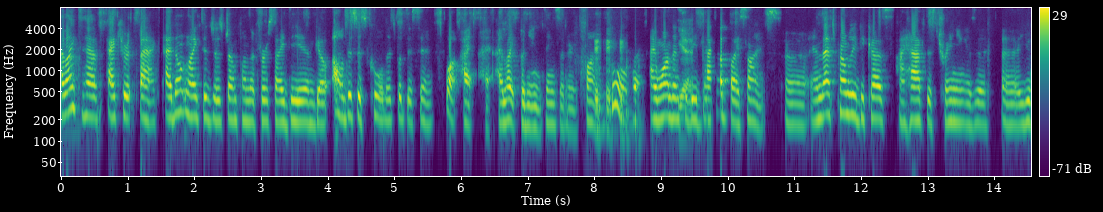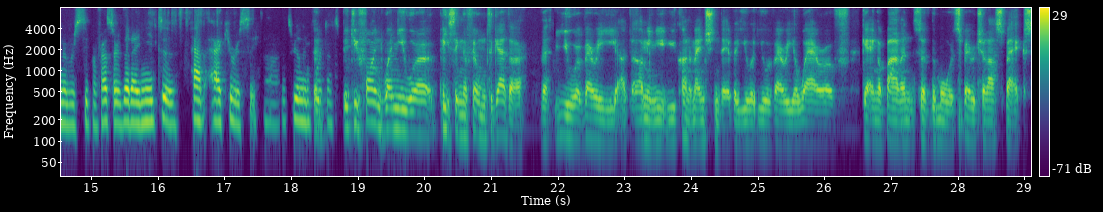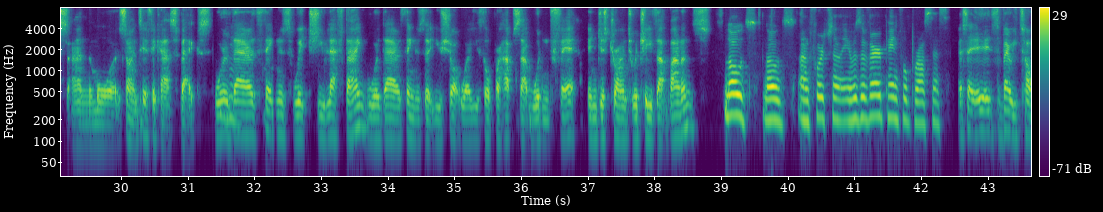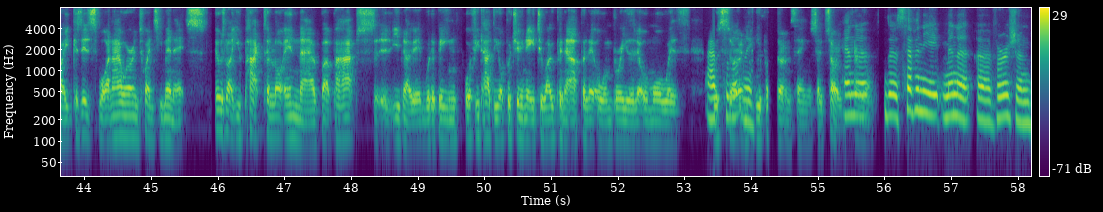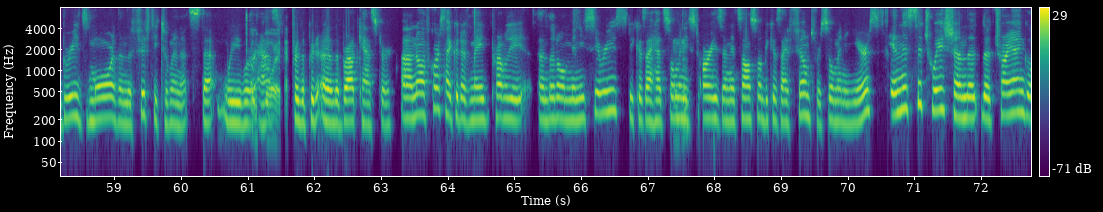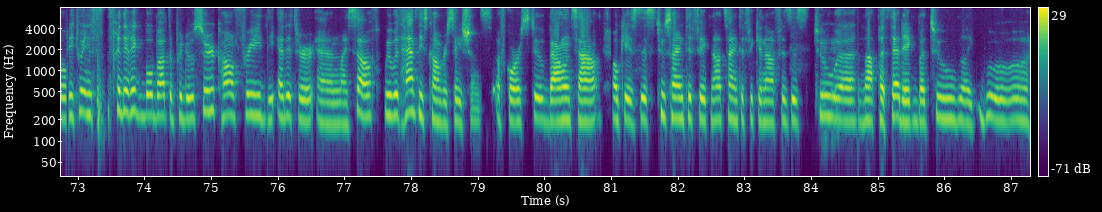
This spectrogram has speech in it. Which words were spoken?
I like to have accurate facts. I don't like to just jump on the first idea and go, oh, this is cool. Let's put this in. Well, I, I, I like putting things that are fun and cool, but I want them yes. to be backed up by science. Uh, and that's probably because I have this training as a a, university professor that I need to have accuracy. Uh, it's really important. Did you find when you were piecing the film together that you were very i mean you, you kind of mentioned it but you were you were very aware of getting a balance of the more spiritual aspects and the more scientific aspects were mm-hmm. there things which you left out were there things that you shot where you thought perhaps that wouldn't fit in just trying to achieve that balance Loads, loads. Unfortunately, it was a very painful process. I say it's very tight because it's what an hour and twenty minutes. It was like you packed a lot in there, but perhaps you know it would have been, or if you'd had the opportunity to open it up a little and breathe a little more with Absolutely. with certain people, certain things. So sorry. And the, the seventy-eight minute uh, version breathes more than the fifty-two minutes that we were oh, asked boy. for the uh, the broadcaster. Uh, no, of course I could have made probably a little mini series because I had so mm-hmm. many stories, and it's also because because I filmed for so many years. In this situation, the, the triangle between Frédéric Bohbot, the producer, Carl Freed, the editor, and myself, we would have these conversations, of course, to balance out okay, is this too scientific, not scientific enough? Is this too uh, not pathetic, but too like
